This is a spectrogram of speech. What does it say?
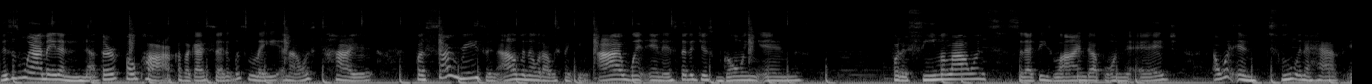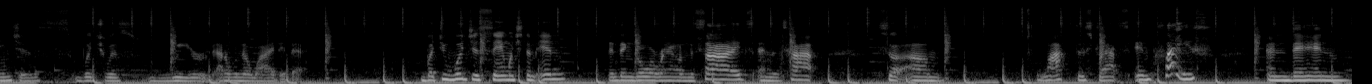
This is where I made another faux pas because like I said, it was late and I was tired for some reason, I don't even know what I was thinking. I went in, instead of just going in for the seam allowance so that these lined up on the edge, I went in two and a half inches, which was weird. I don't know why I did that. But you would just sandwich them in and then go around the sides and the top to um, lock the straps in place and then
